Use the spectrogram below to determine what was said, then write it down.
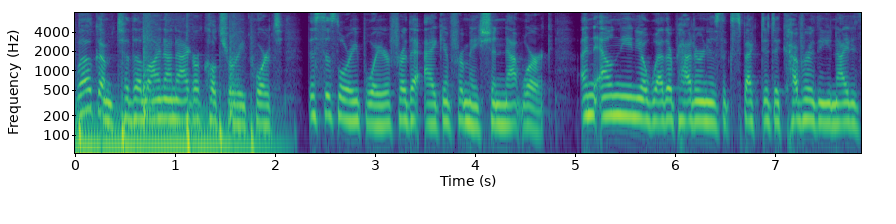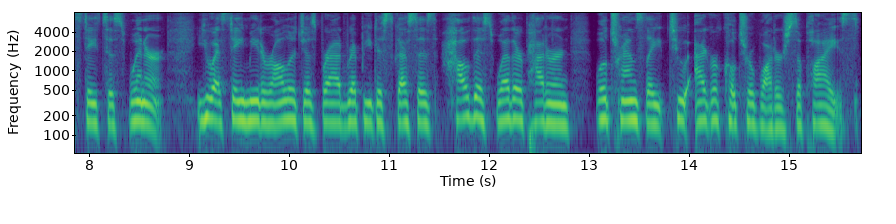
Welcome to the Line on Agriculture Report. This is Lori Boyer for the Ag Information Network. An El Nino weather pattern is expected to cover the United States this winter. USDA meteorologist Brad Rippey discusses how this weather pattern will translate to agriculture water supplies.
